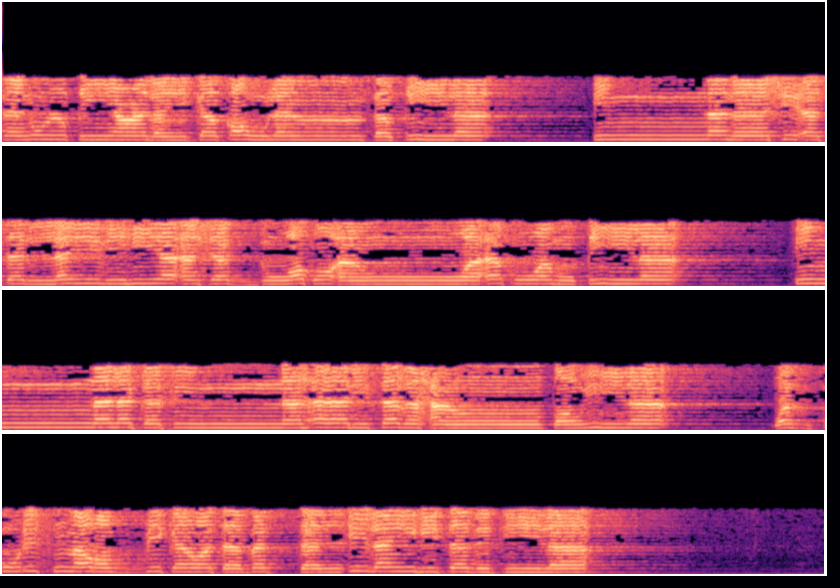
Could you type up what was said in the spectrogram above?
سنلقي عليك قولا ثقيلا. إن ناشئة الليل هي أشد وطئا وأقوم قيلا. إن لك في النهار سبحا طويلا. واذكر اسم ربك وتبتل إليه تبتيلا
